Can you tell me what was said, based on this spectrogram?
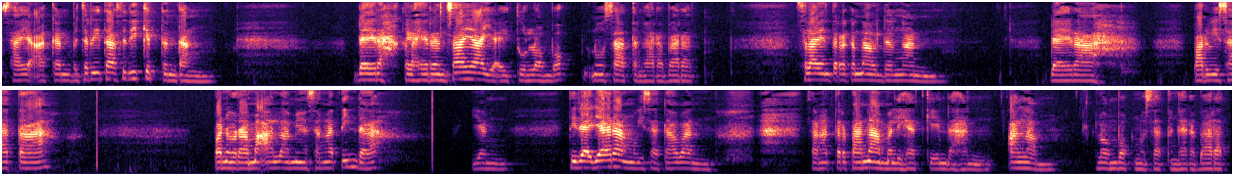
saya akan bercerita sedikit tentang daerah kelahiran saya yaitu Lombok, Nusa Tenggara Barat. Selain terkenal dengan daerah pariwisata, panorama alam yang sangat indah, yang tidak jarang wisatawan sangat terpana melihat keindahan alam Lombok, Nusa Tenggara Barat.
